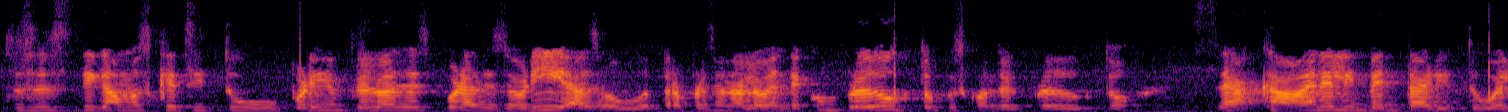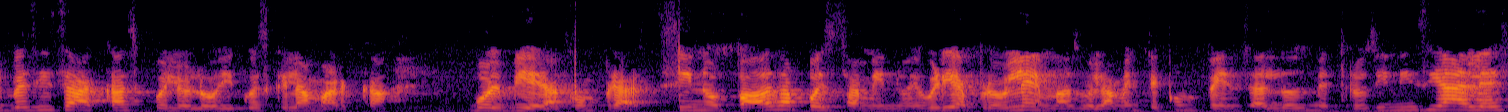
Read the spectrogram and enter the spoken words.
Entonces, digamos que si tú, por ejemplo, lo haces por asesorías o otra persona lo vende con producto, pues cuando el producto se acaba en el inventario y tú vuelves y sacas, pues lo lógico es que la marca volviera a comprar. Si no pasa, pues también no habría problema, solamente compensas los metros iniciales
